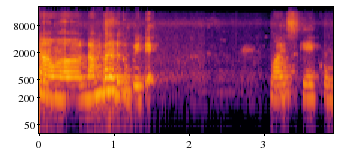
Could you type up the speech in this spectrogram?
நான் நம்பர் எடுக்க போயிட்டேன். வாய்ஸ் கேக்கும்.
